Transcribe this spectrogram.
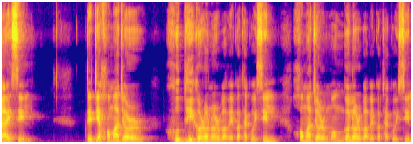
গাইছিল তেতিয়া সমাজৰ শুদ্ধিকৰণৰ বাবে কথা কৈছিল সমাজৰ মংগলৰ বাবে কথা কৈছিল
